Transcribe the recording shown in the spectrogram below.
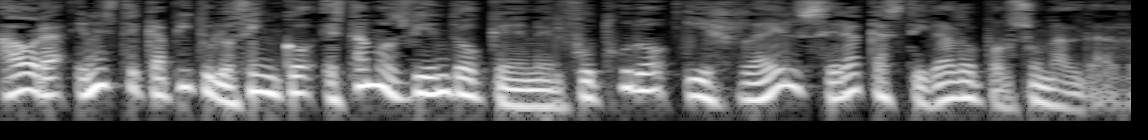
Ahora, en este capítulo 5 estamos viendo que en el futuro Israel será castigado por su maldad.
